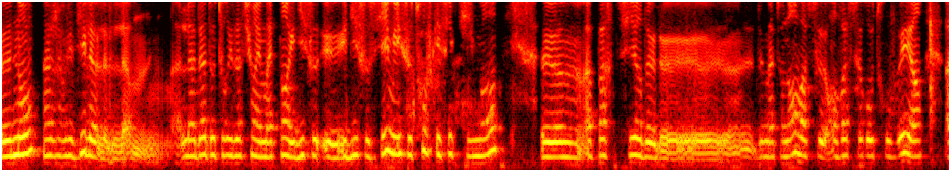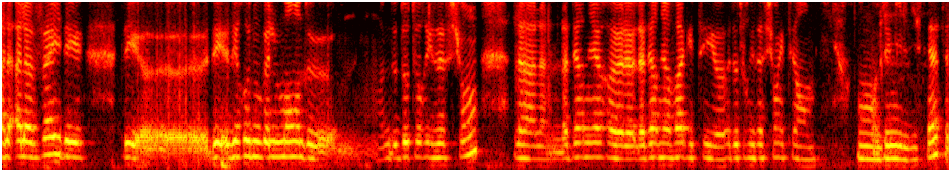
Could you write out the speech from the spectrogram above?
Euh, Non, hein, je vous l'ai dit, la, date d'autorisation est maintenant est, dissociée, mais il se trouve qu'effectivement, euh, à partir de, de, maintenant, on va se, on va se retrouver hein, à, la, veille des, des, euh, des, renouvellements de d'autorisation. La, la, dernière, la dernière vague d'autorisation était en, en 2017.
